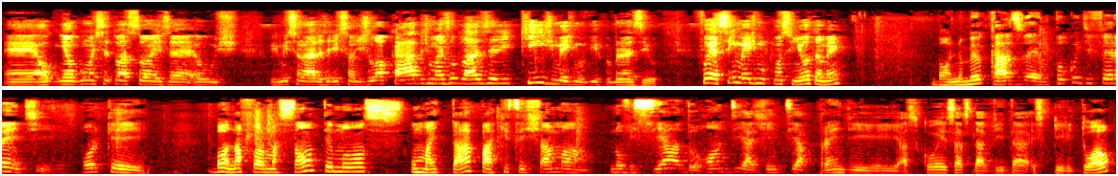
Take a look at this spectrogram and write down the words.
É, em algumas situações, é, os, os, missionários eles são deslocados, mas o Blas ele quis mesmo vir para o Brasil. Foi assim mesmo com o senhor também? Bom, no meu caso é um pouco diferente, porque, bom, na formação temos uma etapa que se chama noviciado, onde a gente aprende as coisas da vida espiritual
